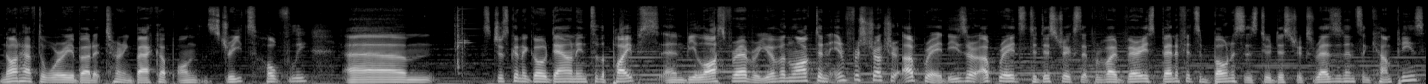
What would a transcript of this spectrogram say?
not have to worry about it turning back up on the streets. Hopefully, um, it's just going to go down into the pipes and be lost forever. You have unlocked an infrastructure upgrade. These are upgrades to districts that provide various benefits and bonuses to a district's residents and companies.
